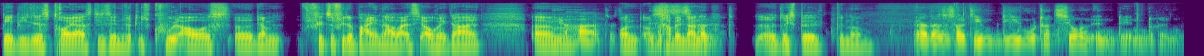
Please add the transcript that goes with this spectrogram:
Baby-Destroyers, die sehen wirklich cool aus. Äh, die haben viel zu viele Beine, aber ist ja auch egal. Ähm, ja, und, und krabbeln dann halt durchs Bild, genau. Ja, das ist halt die, die Mutation in denen drin.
